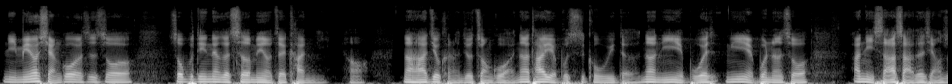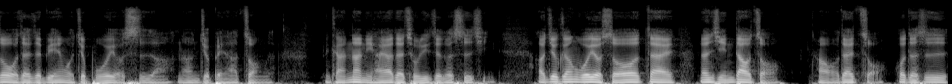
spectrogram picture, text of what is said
你没有想过的是说，说不定那个车没有在看你，那他就可能就撞过来，那他也不是故意的，那你也不会，你也不能说。啊，你傻傻的想说，我在这边我就不会有事啊，然后你就被他撞了。你看，那你还要再处理这个事情啊？就跟我有时候在人行道走，好，我在走，或者是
